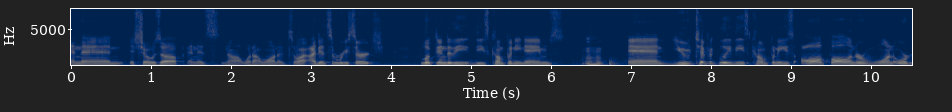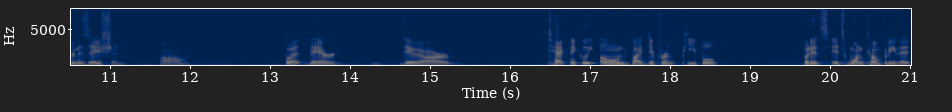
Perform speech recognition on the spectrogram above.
and then it shows up and it's not what I wanted. So I, I did some research, looked into the, these company names, and you typically these companies all fall under one organization, um, but they're they are technically owned by different people, but it's it's one company that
